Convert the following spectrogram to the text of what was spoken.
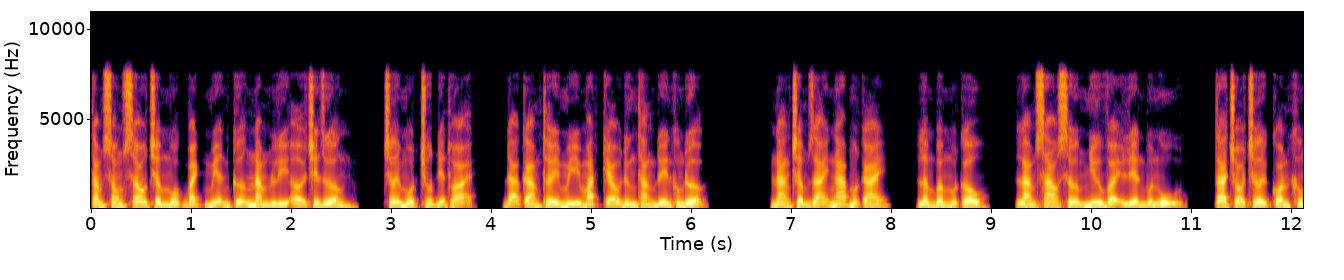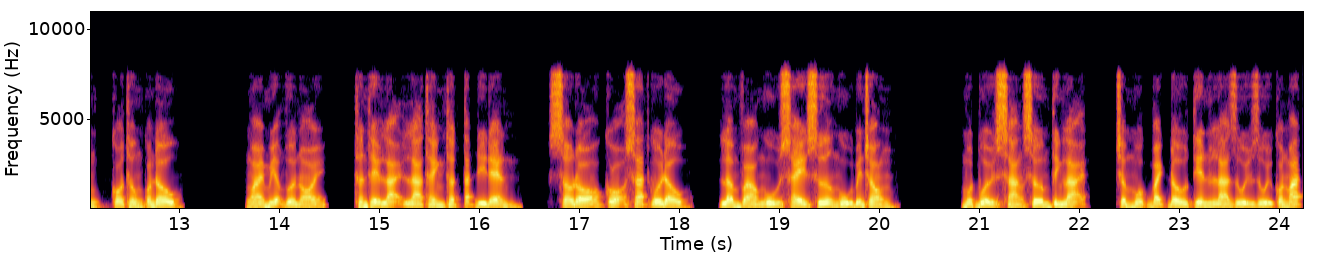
Tắm xong sau Trầm Mục Bạch miễn cưỡng nằm lì ở trên giường, chơi một chút điện thoại, đã cảm thấy mí mắt kéo đứng thẳng đến không được. Nàng chậm rãi ngáp một cái, lầm bầm một câu, làm sao sớm như vậy liền buồn ngủ, ta trò chơi còn không có thông quan đâu. Ngoài miệng vừa nói, thân thể lại là thành thật tắt đi đèn, sau đó cọ sát gối đầu, lâm vào ngủ say sưa ngủ bên trong. Một buổi sáng sớm tỉnh lại, Trầm Mục Bạch đầu tiên là rủi rủi con mắt,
